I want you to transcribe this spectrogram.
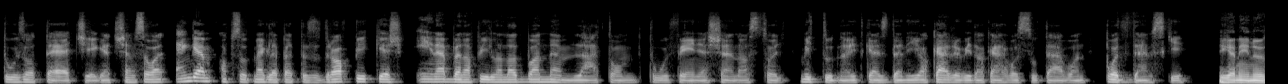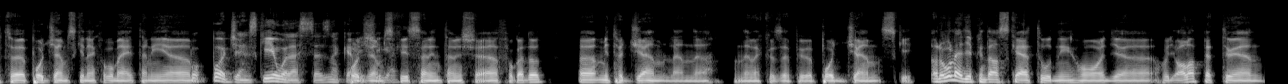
túlzott tehetséget sem. Szóval engem abszolút meglepett ez a draft pick, és én ebben a pillanatban nem látom túl fényesen azt, hogy mit tudna itt kezdeni, akár rövid, akár hosszú távon Potsdamski. Igen, én őt Podzsemszkinek fogom ejteni. Podzsemszki, jó lesz ez nekem Podzsemszki szerintem is elfogadott. Mint hogy Jam lenne a neve közepével, Podzsemszki. Róla egyébként azt kell tudni, hogy, hogy alapvetően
